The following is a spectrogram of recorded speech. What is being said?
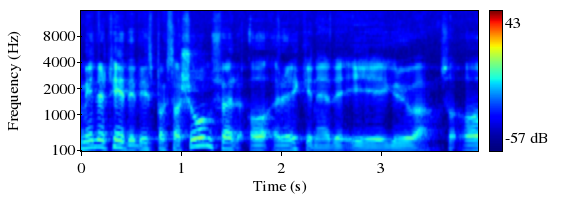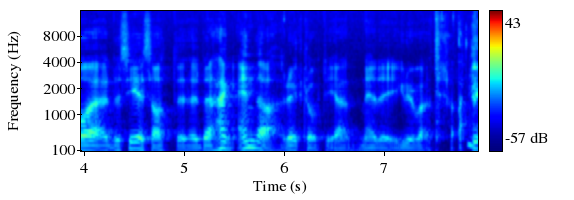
midlertidig dispensasjon for å røyke nede i gruva. Så, og eh, det sies at eh, det henger enda røyklukt igjen nede i gruva.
